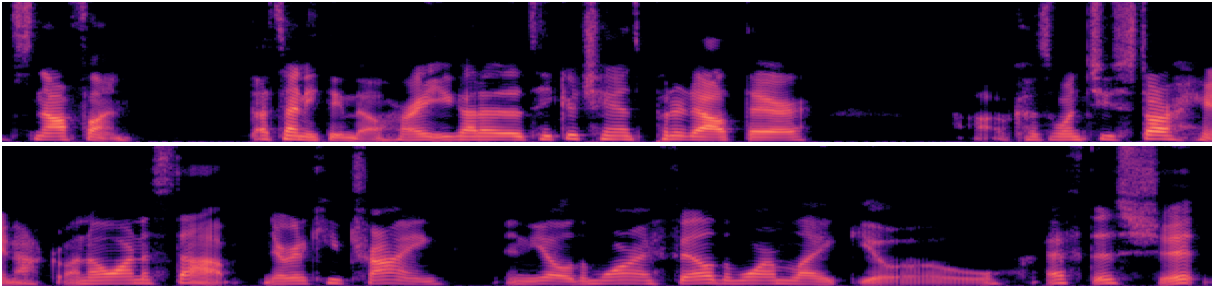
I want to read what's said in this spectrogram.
It's not fun. That's anything, though, right? You gotta take your chance, put it out there. Because uh, once you start, you're not gonna wanna stop. You're gonna keep trying. And yo, the more I fail, the more I'm like, yo, F this shit.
